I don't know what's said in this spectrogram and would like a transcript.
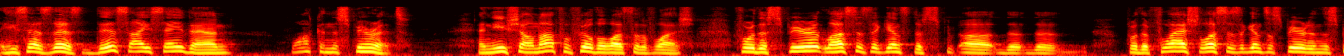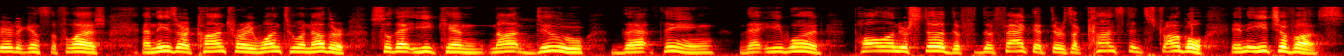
He says this This I say then, walk in the Spirit, and ye shall not fulfill the lust of the flesh. For the Spirit lusts against the, uh, the, the for the flesh lusts against the spirit, and the spirit against the flesh. And these are contrary one to another, so that ye cannot do that thing that he would. Paul understood the, the fact that there's a constant struggle in each of us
